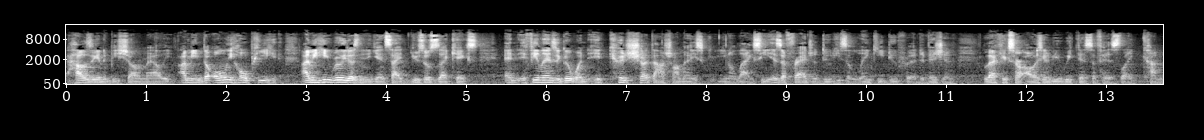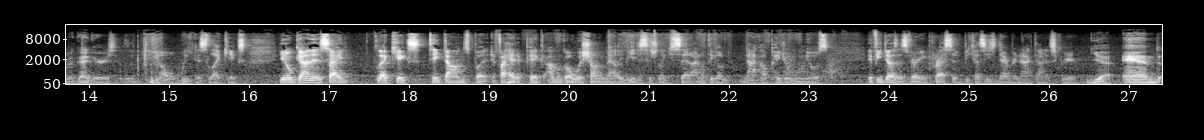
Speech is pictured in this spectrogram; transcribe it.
how is he going to beat Sean O'Malley? I mean, the only hope he, I mean, he really doesn't need to get inside, use those leg kicks, and if he lands a good one, it could shut down Sean O'Malley's, you know, legs. He is a fragile dude. He's a lanky dude for the division. Leg kicks are always going to be a weakness of his, like Conor McGregor's, you know, weakness leg kicks. You know, the inside, leg kicks, takedowns. But if I had to pick, I'm gonna go with Sean O'Malley via decision, like you said. I don't think I'll knock out Pedro Munhoz. If he does, that's very impressive because he's never been knocked out in his career. Yeah, and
